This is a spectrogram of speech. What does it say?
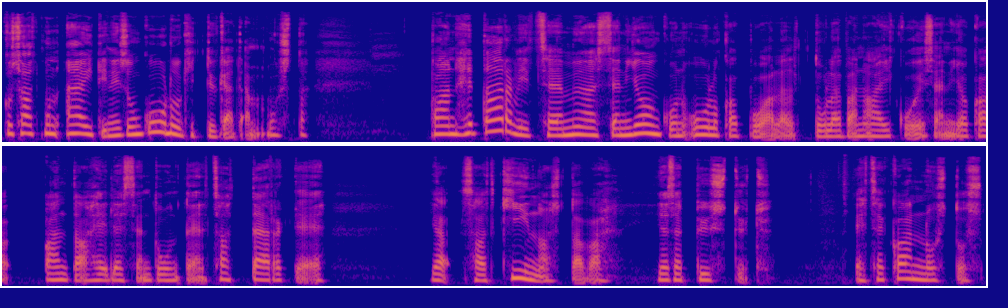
kun sä oot mun äiti, niin sun kuuluukin tykätä musta. Vaan he tarvitsee myös sen jonkun ulkopuolelta tulevan aikuisen, joka antaa heille sen tunteen, että sä oot tärkeä ja sä oot kiinnostava ja sä pystyt. Että se kannustus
